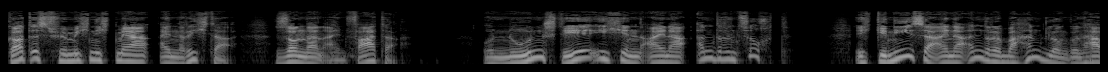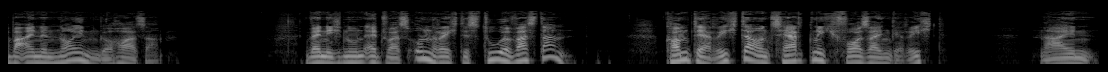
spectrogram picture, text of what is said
Gott ist für mich nicht mehr ein Richter, sondern ein Vater. Und nun stehe ich in einer anderen Zucht. Ich genieße eine andere Behandlung und habe einen neuen Gehorsam. Wenn ich nun etwas Unrechtes tue, was dann? Kommt der Richter und zerrt mich vor sein Gericht? Nein,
